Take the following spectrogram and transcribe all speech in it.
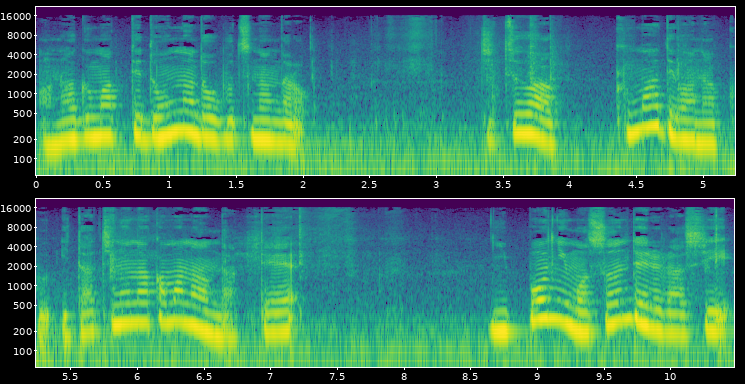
アナグマってどんな動物なんだろう。実はクマではなくイタチの仲間なんだって。日本にも住んでるらしい。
